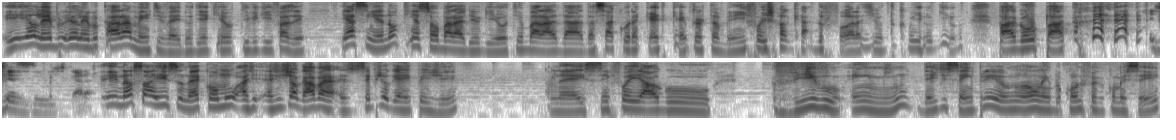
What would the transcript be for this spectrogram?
E eu lembro, eu lembro claramente, velho, do dia que eu tive que fazer. E assim, eu não tinha só o baralho de Yu-Gi-Oh! Eu tinha o baralho da, da Sakura Cat Captor também e foi jogado fora junto com o Yu-Gi-Oh! Pagou o pato. Jesus, cara. E não só isso, né? Como a, gen- a gente jogava, eu sempre joguei RPG, né? Isso sempre foi algo vivo em mim desde sempre. Eu não lembro quando foi que eu comecei,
